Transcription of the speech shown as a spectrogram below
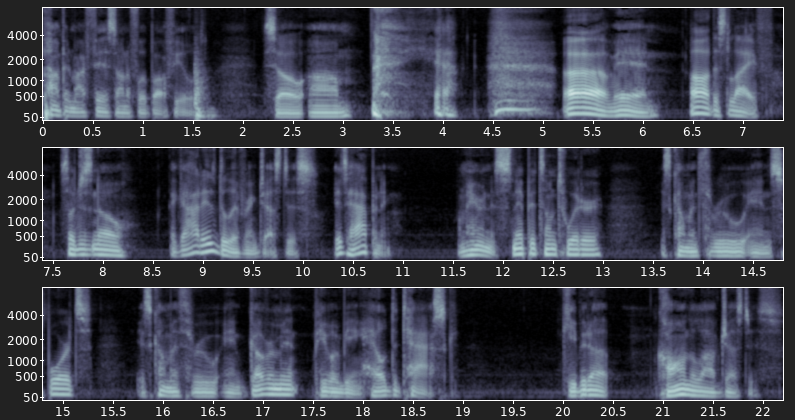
pumping my fist on a football field. So, um, yeah. Oh man. Oh, this life. So just know that God is delivering justice. It's happening. I'm hearing the snippets on Twitter. It's coming through in sports. It's coming through in government. People are being held to task. Keep it up. Call on the law of justice.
